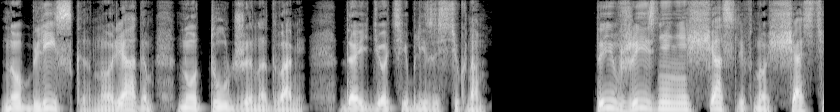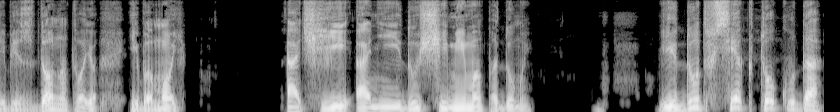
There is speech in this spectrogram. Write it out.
но близко, но рядом, но тут же над вами, дойдете близостью к нам. Ты в жизни несчастлив, но счастье бездонно твое, ибо мой. А чьи они, идущие мимо, подумай. Идут все кто куда,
